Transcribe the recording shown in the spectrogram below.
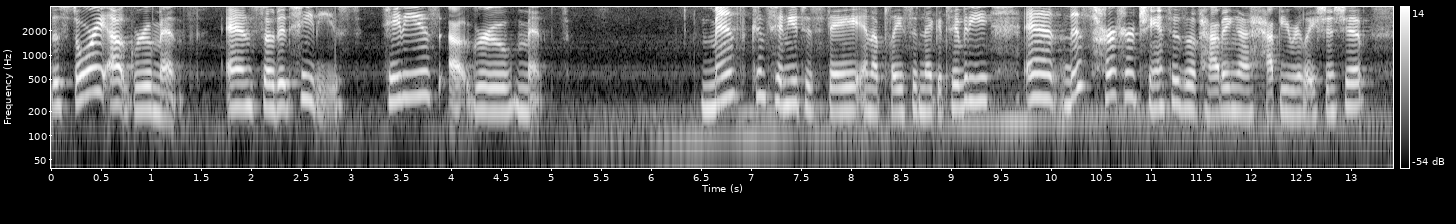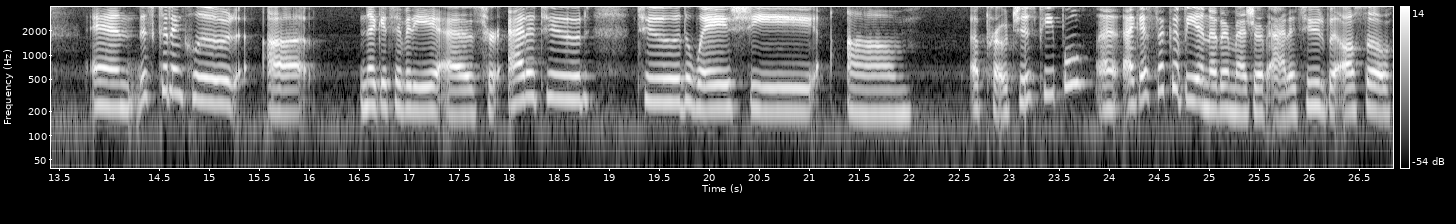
the story outgrew Minth, and so did Hades. Hades outgrew Minth. Minth continued to stay in a place of negativity, and this hurt her chances of having a happy relationship. And this could include uh, negativity as her attitude to the way she um, approaches people. I guess that could be another measure of attitude, but also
